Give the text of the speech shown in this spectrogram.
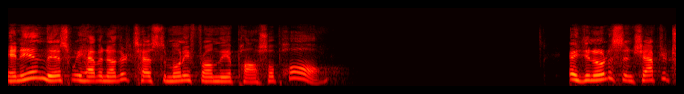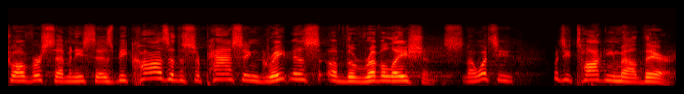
And in this, we have another testimony from the Apostle Paul. And you notice in chapter 12, verse 7, he says, Because of the surpassing greatness of the revelations. Now, what's he, what's he talking about there?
